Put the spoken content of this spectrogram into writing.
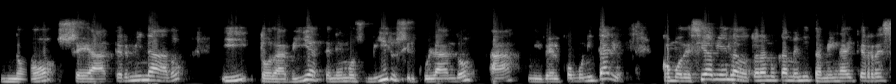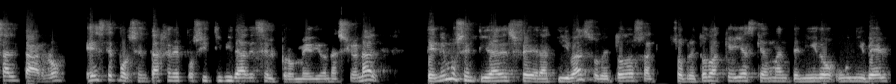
no se ha terminado y todavía tenemos virus circulando a nivel comunitario. Como decía bien la doctora Nucameni, también hay que resaltarlo, este porcentaje de positividad es el promedio nacional. Tenemos entidades federativas, sobre todo, sobre todo aquellas que han mantenido un nivel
